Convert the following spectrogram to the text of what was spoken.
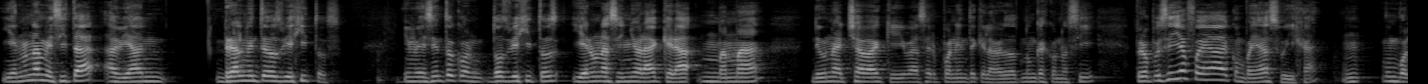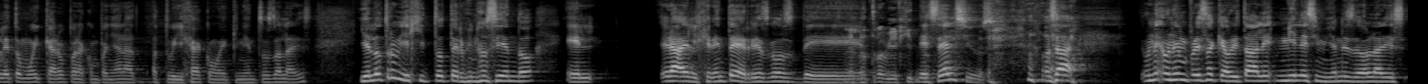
y en una mesita habían realmente dos viejitos. Y me siento con dos viejitos y era una señora que era mamá de una chava que iba a ser ponente que la verdad nunca conocí. Pero pues ella fue a acompañar a su hija, un, un boleto muy caro para acompañar a, a tu hija, como de 500 dólares. Y el otro viejito terminó siendo el, era el gerente de riesgos de, El otro viejito. de Celsius. O sea, una, una empresa que ahorita vale miles y millones de dólares.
